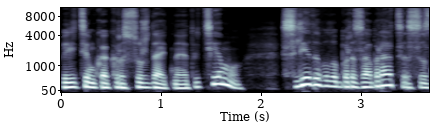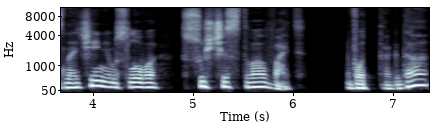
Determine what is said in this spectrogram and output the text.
Перед тем, как рассуждать на эту тему, следовало бы разобраться со значением слова «существовать». Вот тогда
